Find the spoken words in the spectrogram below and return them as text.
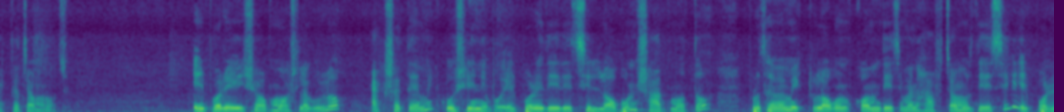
একটা চামচ। এরপরে এই সব মশলাগুলো একসাথে আমি কষিয়ে নেব। এরপরে দিয়ে দিচ্ছি লবণ স্বাদ মতো। প্রথমে আমি একটু লবণ কম দিয়েছি মানে হাফ চামচ দিয়েছি। এরপরে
